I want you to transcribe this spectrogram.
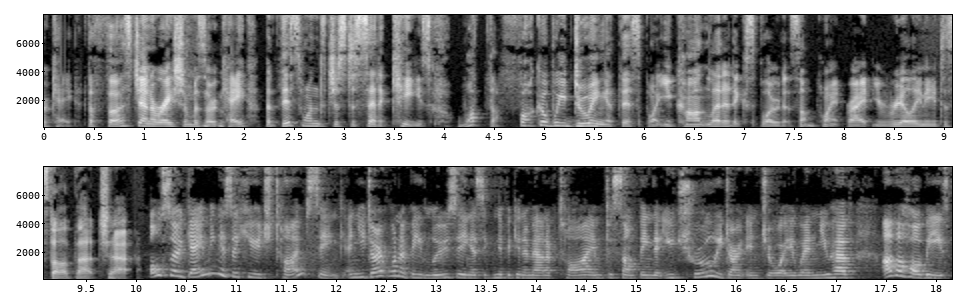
Okay, the first generation was okay, but this one's just a set of keys. What the fuck are we doing at this point? You can't let it explode at some point, right? You really need to start that chat. Also, gaming is a huge time sink, and you don't want to be losing a significant amount of time to something that you truly don't enjoy when you have other hobbies,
